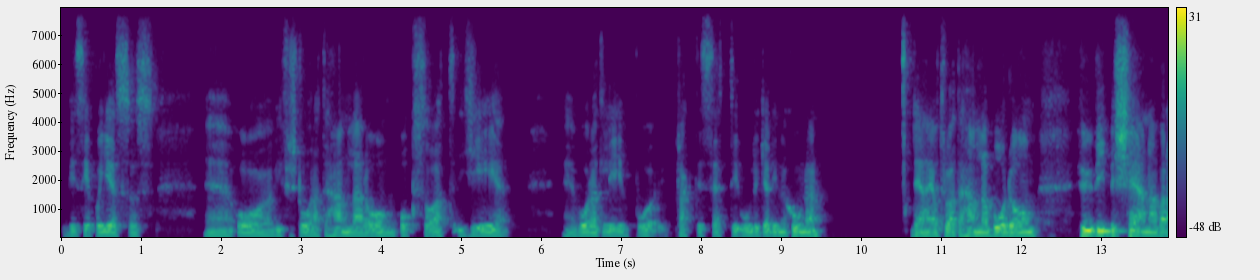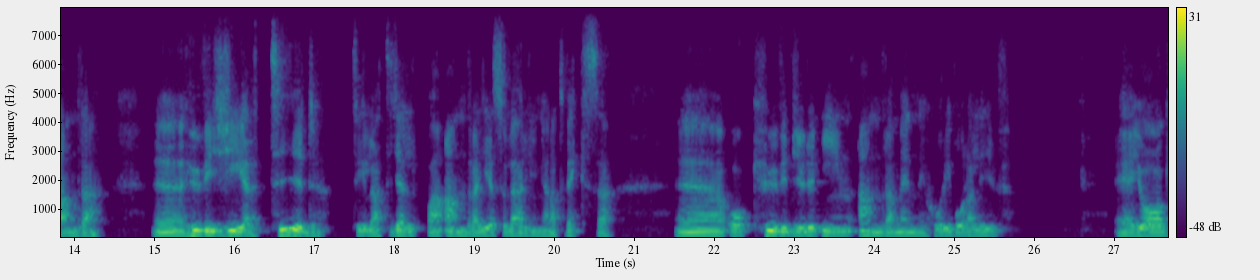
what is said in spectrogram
vi ser på Jesus eh, och vi förstår att det handlar om också att ge vårt liv på praktiskt sätt i olika dimensioner. Det här, jag tror att det handlar både om hur vi betjänar varandra, hur vi ger tid till att hjälpa andra Jesu lärjungar att växa eh, och hur vi bjuder in andra människor i våra liv. Är jag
